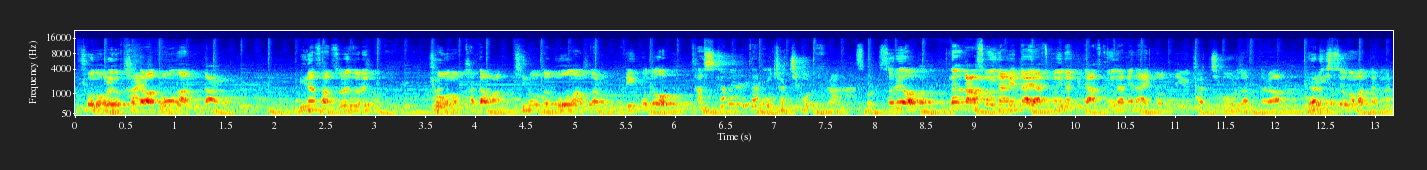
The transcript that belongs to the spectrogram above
今日の俺の肩はどうなんだろう、皆さんそれぞれの今日の肩は昨日とどうなんだろうっていうことを確かめるためにキャッチボールする。あそうですそれをなんかあそこに投げたいあそこに投げたいあそこに投げないとっていうキャッチボールだったらやる必要が全くない。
